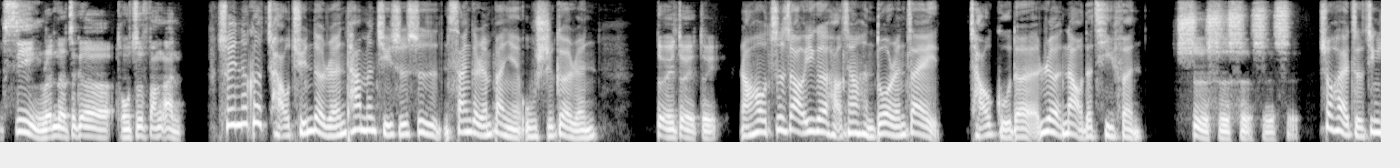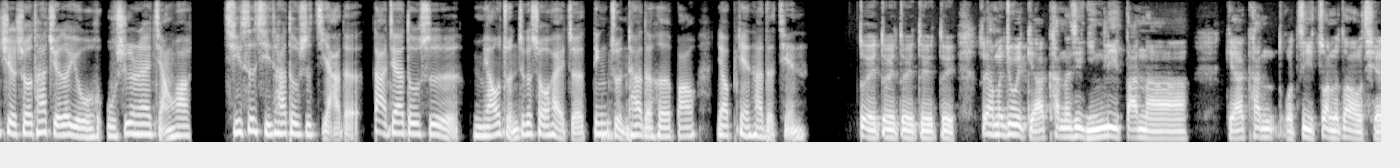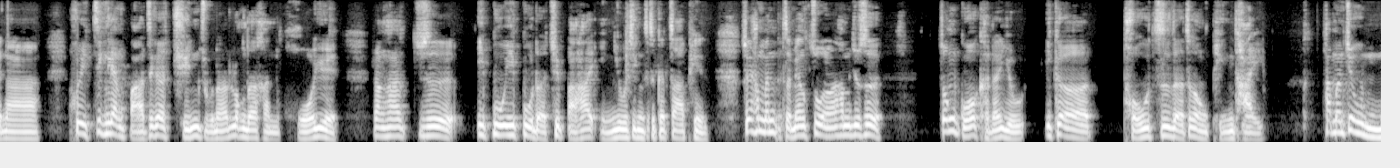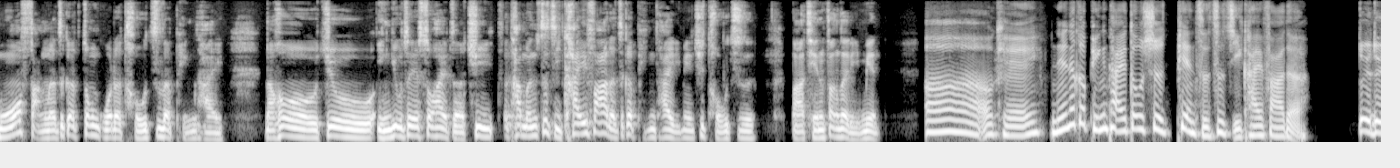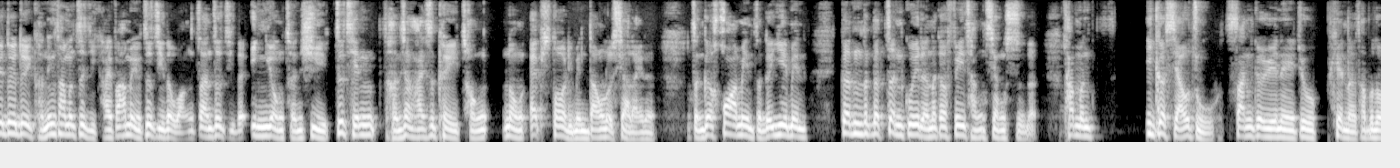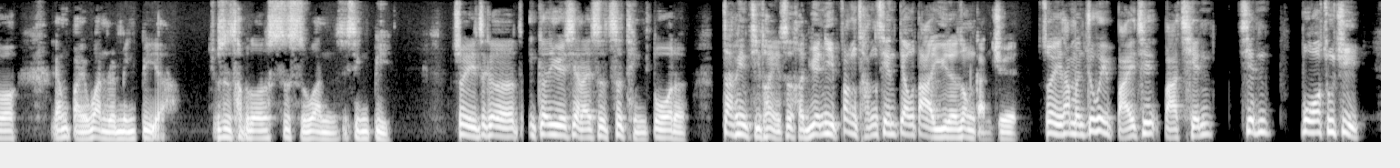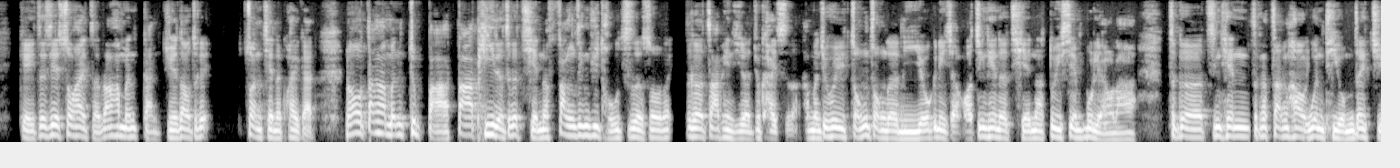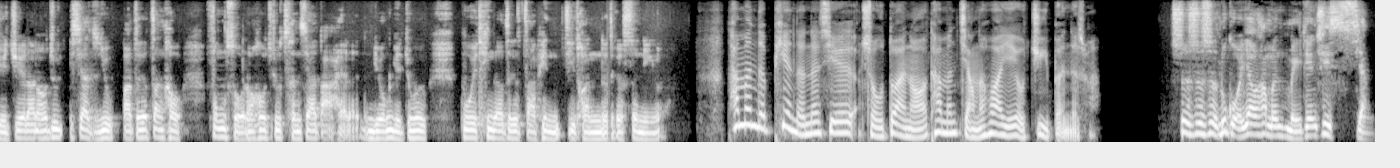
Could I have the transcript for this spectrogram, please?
吸引人的这个投资方案。所以那个炒群的人，他们其实是三个人扮演五十个人，对对对，然后制造一个好像很多人在。炒股的热闹的气氛，是是是是是。受害者进去的时候，他觉得有五十个人在讲话，其实其他都是假的，大家都是瞄准这个受害者，盯准他的荷包，要骗他的钱。对对对对对，所以他们就会给他看那些盈利单啊，给他看我自己赚了多少钱啊，会尽量把这个群主呢弄得很活跃，让他就是一步一步的去把他引诱进这个诈骗。所以他们怎么样做呢？他们就是中国可能有一个。投资的这种平台，他们就模仿了这个中国的投资的平台，然后就引诱这些受害者去他们自己开发的这个平台里面去投资，把钱放在里面。啊，OK，连那个平台都是骗子自己开发的。对对对对，肯定他们自己开发，他们有自己的网站、自己的应用程序。之前好像还是可以从那种 App Store 里面 download 下来的，整个画面、整个页面跟那个正规的那个非常相似的。他们。一个小组三个月内就骗了差不多两百万人民币啊，就是差不多四十万新币，所以这个一个月下来是是挺多的。诈骗集团也是很愿意放长线钓大鱼的这种感觉，所以他们就会把一些把钱先拨出去给这些受害者，让他们感觉到这个。赚钱的快感，然后当他们就把大批的这个钱呢放进去投资的时候呢，这个诈骗集团就开始了，他们就会种种的理由跟你讲，哦，今天的钱呢兑现不了啦，这个今天这个账号问题我们在解决了，然后就一下子就把这个账号封锁，然后就沉下大海了，你永远就会不会听到这个诈骗集团的这个声音了。他们的骗的那些手段哦，他们讲的话也有剧本的是吧？是是是，如果要他们每天去想。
